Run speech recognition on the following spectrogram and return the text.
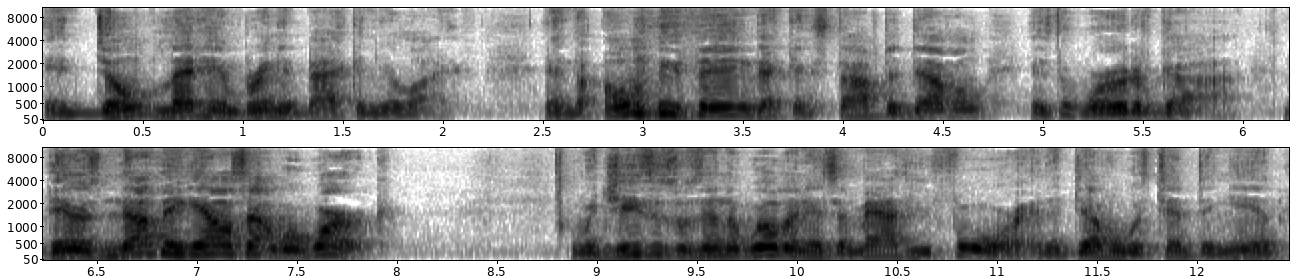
and don't let him bring it back in your life. And the only thing that can stop the devil is the word of God. There's nothing else that will work. When Jesus was in the wilderness in Matthew 4 and the devil was tempting him,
